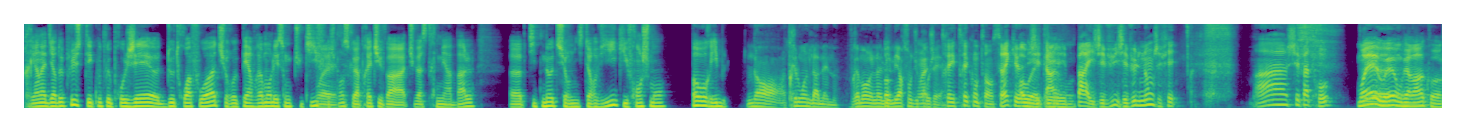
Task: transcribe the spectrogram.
rien à dire de plus. T'écoutes le projet euh, deux trois fois, tu repères vraiment les sons que tu kiffes. et je pense qu'après tu vas tu vas streamer à balle. Euh, petite note sur Mister V qui franchement pas horrible. Non, très loin de là même. Vraiment l'un des oh. meilleurs sons du projet. Très très content. C'est vrai que oh j'étais pareil. J'ai vu j'ai vu le nom, j'ai fait ah je sais pas trop. Ouais ouais, on euh, verra quoi.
